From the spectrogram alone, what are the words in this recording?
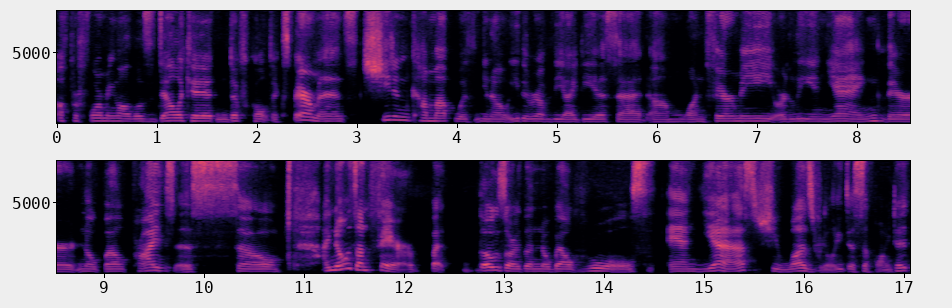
of performing all those delicate and difficult experiments, she didn't come up with, you know, either of the ideas that um, won Fermi or Lee and Yang their Nobel prizes. So I know it's unfair, but those are the Nobel rules. And yes, she was really disappointed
